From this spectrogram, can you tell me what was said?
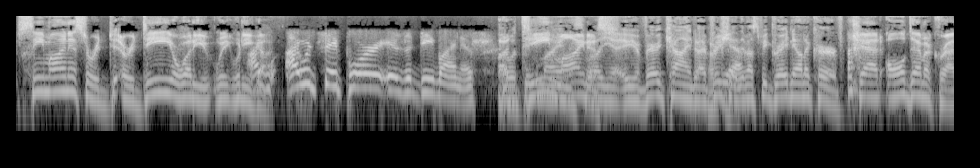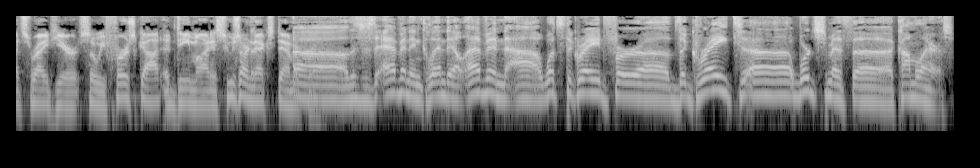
C minus, or a D, or a D, or what do you what do you I, got? I would say poor is a D minus. A Oh, D minus. Well, yeah, you're very kind. I appreciate it. They must be grading on a curve. Chad, all Democrats right here. So we first got a D minus. Who's our next Democrat? Uh, this is Evan in Glendale. Evan, uh, what's the grade for uh, the great uh, wordsmith uh, Kamala Harris?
